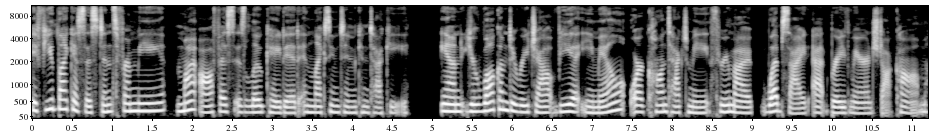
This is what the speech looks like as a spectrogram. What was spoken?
If you'd like assistance from me, my office is located in Lexington, Kentucky, and you're welcome to reach out via email or contact me through my website at bravemarriage.com.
